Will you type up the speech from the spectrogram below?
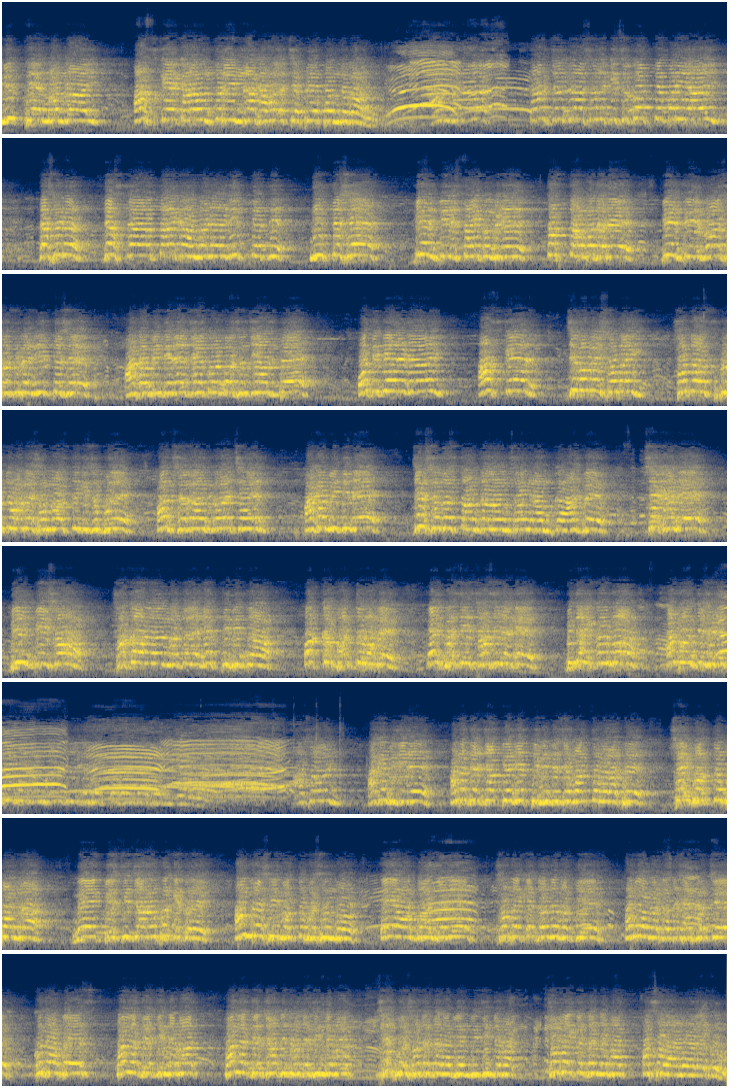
একটি মিথ্যে মামলায় আজকে কারান্তরীণ রাখা হয়েছে, প্রিয় বন্ধুগণ। তার জন্য আসলে কিছু করতে পারি নাই। নির্দেশে আগামী দিনে যে কর্মসূচি অংশগ্রহণ করেছেন। আগামী দিনে যে সমস্ত আন্দোলন সংগ্রাম আসবে, সেখানে বিএনপি সহ সকল অঞ্চলের নেতৃবৃন্দ ঐক্যবদ্ধ ভাবে এই ফাঁসি হাসিনাকে বিদায় করব দেশের আসুন, আগামী দিনে আমাদের জাতীয় নেতৃবৃন্দ যে বক্তব্য রাখবে, সেই বক্তব্য আমরা মেঘ বৃষ্টি জল উপেক্ষা করে আমরা সেই বক্তব্য শুনব এই আহ্বান জানিয়ে সবাইকে ধন্যবাদ দিয়ে আমি আমার কথা শেষ করছি। খুদা হাফেজ, বাংলাদেশ জিন্দাবাদ, বাংলাদেশ জাতীয়তাবাদের জিন্দাবাদ, শেরপুর সদর থানা বিএনপি জিন্দাবাদ। সবাইকে ধন্যবাদ। আসসালামু আলাইকুম।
